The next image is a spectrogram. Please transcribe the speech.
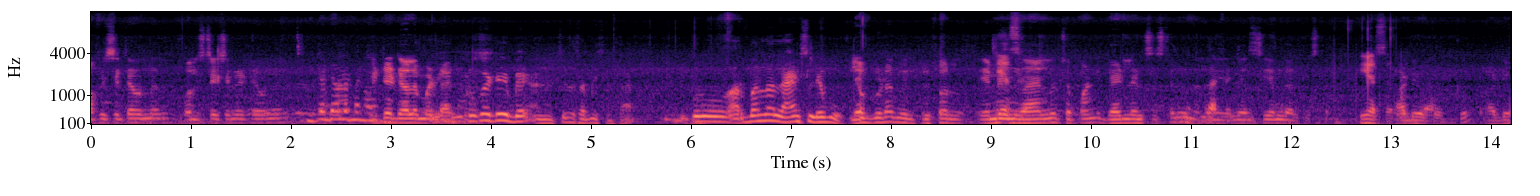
ఆఫీస్ ఇట్టే ఉన్నది పోలీస్ స్టేషన్ ఇట్టే ఉన్నది. ఇట్టే డెవలప్మెంట్ ఇంకొకటి చిన్న సబ్మిషన్ సార్. ఇప్పుడు అర్బన్లో ల్యాండ్స్ లేవు. లేవు కూడా మీరు ప్రిఫర్ ఏమేమి రాయాలో చెప్పండి గైడ్ లైన్స్ ఇస్తే నేను సీఎం గారికి ఇస్తాను. కోర్టుకు అది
